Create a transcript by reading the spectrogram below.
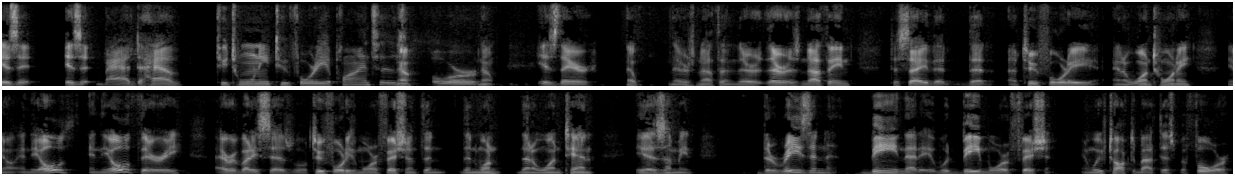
Is it is it bad to have 220, 240 appliances? No. Or no, is there? nope. There's nothing there. There is nothing to say that that a 240 and a 120. You know, in the old in the old theory, everybody says, well, 240 is more efficient than than one than a 110 is. I mean, the reason being that it would be more efficient, and we've talked about this before,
